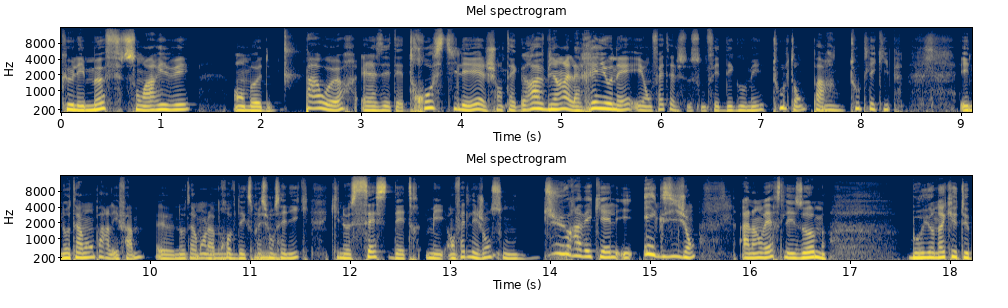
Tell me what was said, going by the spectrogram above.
que les meufs sont arrivées en mode power, elles étaient trop stylées, elles chantaient grave bien, elles rayonnaient, et en fait, elles se sont fait dégommer tout le temps par Mm. toute l'équipe, et notamment par les femmes, euh, notamment la Mm. prof d'expression Mm. scénique, qui ne cesse d'être. Mais en fait, les gens sont durs avec elles et exigeants. À l'inverse, les hommes, bon, il y en a qui étaient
